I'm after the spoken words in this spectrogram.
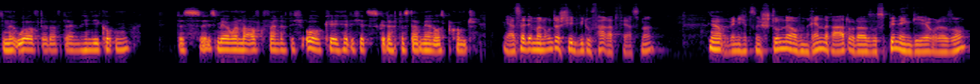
deine Uhr auf, oder auf deinem Handy gucken. Das ist mir irgendwann mal aufgefallen, dachte ich, oh, okay, hätte ich jetzt gedacht, dass da mehr rausbekommt. Ja, es ist halt immer ein Unterschied, wie du Fahrrad fährst, ne? Ja. Also wenn ich jetzt eine Stunde auf dem Rennrad oder so Spinning gehe oder so,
